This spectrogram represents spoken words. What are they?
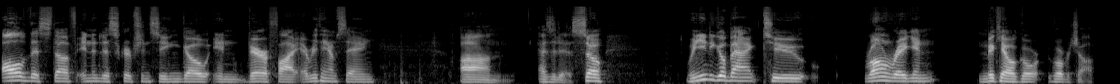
all of this stuff in the description so you can go and verify everything I'm saying um, as it is. So we need to go back to Ronald Reagan, Mikhail Gorbachev.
